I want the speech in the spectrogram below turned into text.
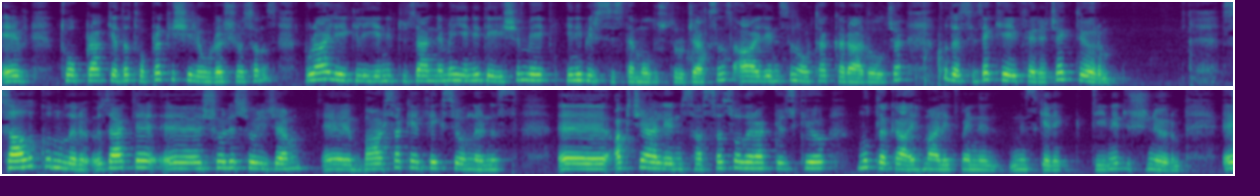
ev, toprak ya da toprak işiyle uğraşıyorsanız burayla ilgili yeni düzenleme, yeni değişim ve yeni bir sistem oluşturacaksınız. Ailenizin ortak kararı olacak. Bu da size keyif verecek diyorum. Sağlık konuları özellikle e, şöyle söyleyeceğim e, bağırsak enfeksiyonlarınız e, akciğerleriniz hassas olarak gözüküyor. Mutlaka ihmal etmeniz gerektiğini düşünüyorum e,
